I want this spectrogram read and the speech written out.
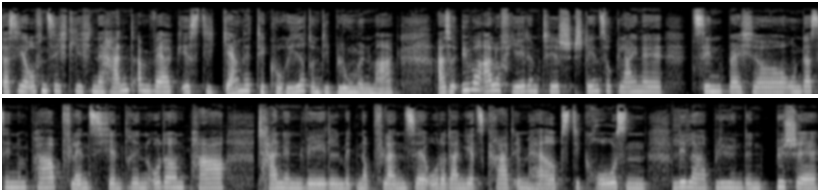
dass hier offensichtlich eine Hand am Werk ist, die gerne dekoriert und die Blumen mag. Also überall auf jedem Tisch stehen so kleine Zinnbecher und da sind ein paar Pflänzchen drin oder ein paar Tannenwedel mit einer Pflanze oder dann jetzt gerade im Herbst die großen lila blühenden Büsche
